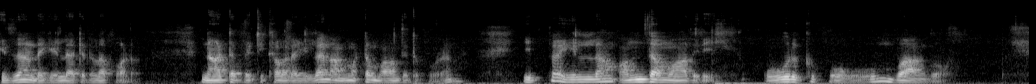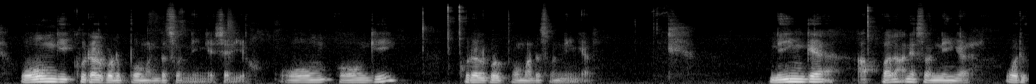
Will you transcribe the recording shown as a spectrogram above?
இதுதான் இன்றைக்கு எல்லாட்டு நிலப்பாடும் நாட்டை பற்றி கவலை இல்லை. நான் மட்டும் வாழ்ந்துட்டு போகிறேன் இப்போ எல்லாம் அந்த மாதிரி. ஊருக்கு போவோம் வாங்குவோம். ஓங்கி குரல் கொடுப்போம் என்று சொன்னீங்க சரியோ? ஓம் ஓங்கி குரல் கொடுப்போம் என்று சொன்னீங்க. நீங்கள் அப்போ தானே சொன்னீங்கள். ஒரு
